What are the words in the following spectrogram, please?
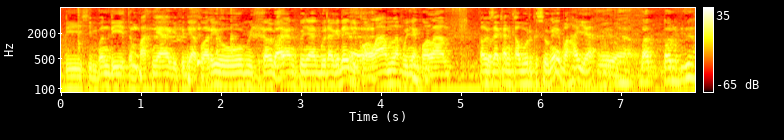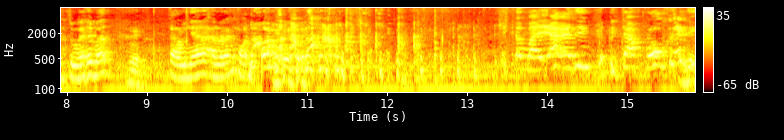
disimpan di tempatnya gitu di akuarium gitu kalau misalkan punya kuda gede di kolam lah punya kolam kalau misalkan kabur ke sungai bahaya Ya, bat tahun sungai bat. Kalunya anu lagi modal. Kebayang sih dicaplok aja.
